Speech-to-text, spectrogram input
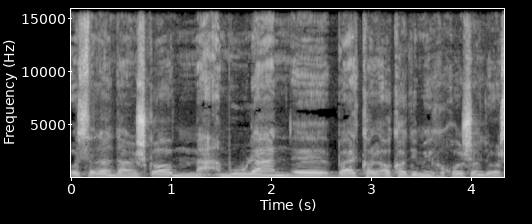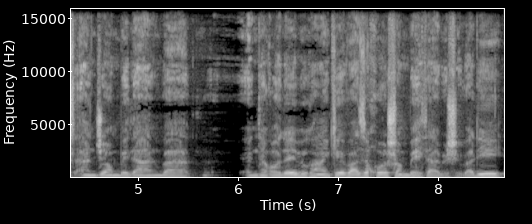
استادان دانشگاه معمولا باید کار آکادمیک خودشان درست انجام بدن و انتقادایی بکنن که وضع خودشان بهتر بشه. ولی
